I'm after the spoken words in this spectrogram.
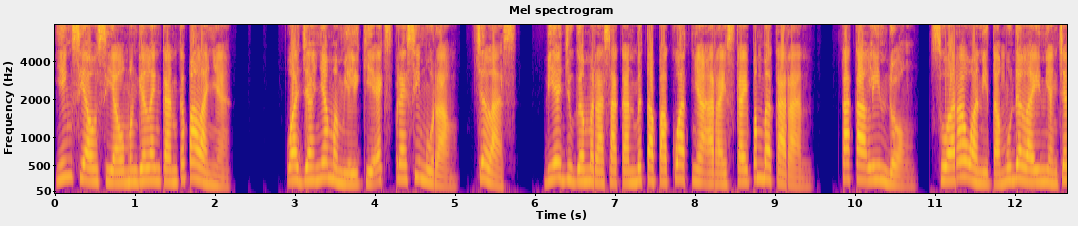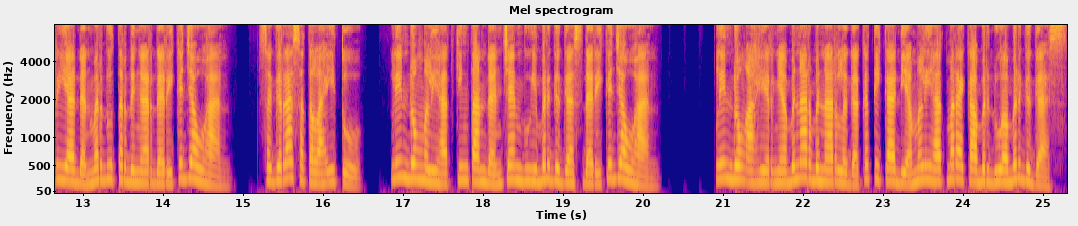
Ying Xiao Xiao menggelengkan kepalanya. Wajahnya memiliki ekspresi muram. Jelas, dia juga merasakan betapa kuatnya arai sky pembakaran. Kakak Lindong, Suara wanita muda lain yang ceria dan merdu terdengar dari kejauhan. Segera setelah itu, Lindong melihat King Tan dan Chen Gui bergegas dari kejauhan. Lindong akhirnya benar-benar lega ketika dia melihat mereka berdua bergegas.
